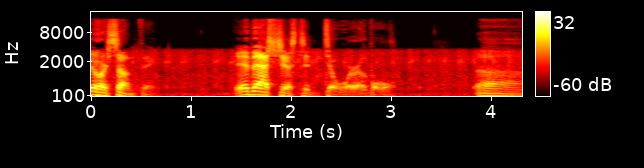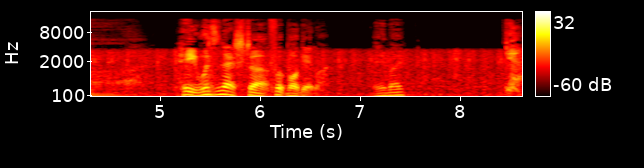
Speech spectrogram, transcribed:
Or something. That's just adorable. Uh, hey, when's the next uh, football game? Anybody? Yeah.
